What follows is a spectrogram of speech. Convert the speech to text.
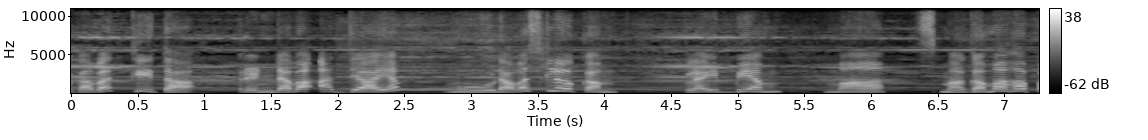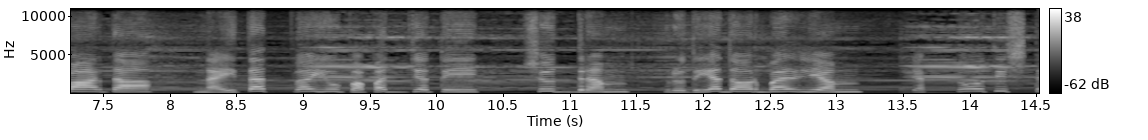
భగవద్గీత రెండవ అధ్యాయం మూడవ శ్లోకం. క్లైబ్యం మా స్మగమః పార్థ నైతత్వయుపపద్యతే శుద్రం హృదయ దౌర్బల్యం త్యక్తోతిష్ట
